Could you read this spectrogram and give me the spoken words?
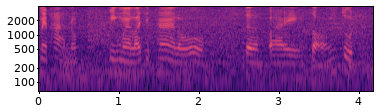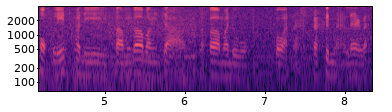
ไม่พลาดเนาะวิ่งมา 115 โล เติมไป 2.6 ลิตร พอดีปั๊มก็บางจากแล้วก็มาดูประวัตินะก็ขึ้นมาแรกแล้ว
